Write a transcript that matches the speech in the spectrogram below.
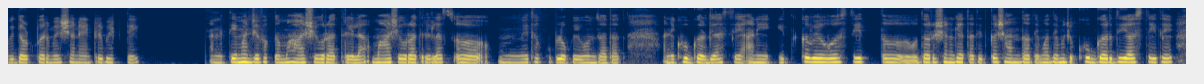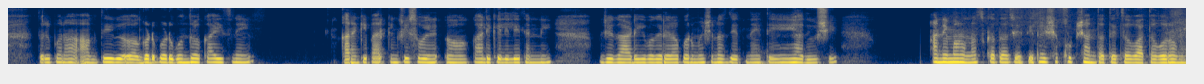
without permission entry भेटते. आणि ते म्हणजे फक्त महाशिवरात्रीला महाशिवरात्रीलाच इथं खूप लोक येऊन जातात आणि खूप गर्दी असते आणि इतकं व्यवस्थित दर्शन घेतात इतकं शांततेमध्ये म्हणजे खूप गर्दी असते इथे तरी पण अगदी गडबड गोंधळ काहीच नाही. कारण की पार्किंगची सोय खाली केलेली त्यांनी. म्हणजे गाडी वगैरेला परमिशनच देत नाही ते ह्या दिवशी. आणि म्हणूनच कदाचित तिथे खूप शांततेचं वातावरण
